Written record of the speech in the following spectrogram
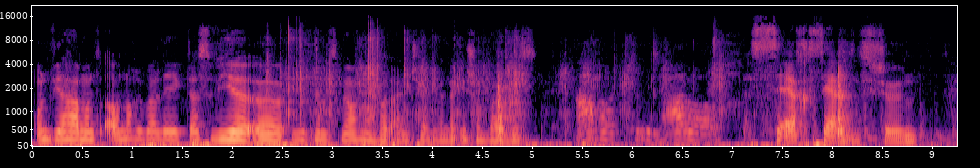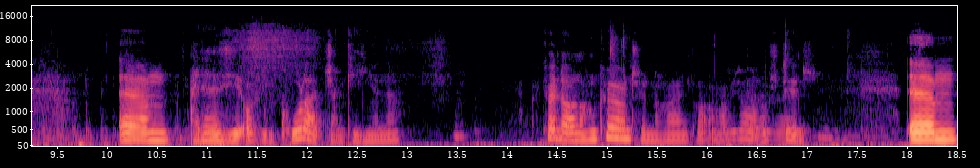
Und wir haben uns auch noch überlegt, dass wir, äh, ihr könnt mir auch noch was einschenken, wenn ihr eh schon bei ist. Aber klar doch. Sehr, sehr schön. Ähm, Alter, das sieht aus wie ein Cola-Junkie hier, ne? Könnte auch noch ein Körnchen reinpacken, habe ich da auch noch stehen. Ähm,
